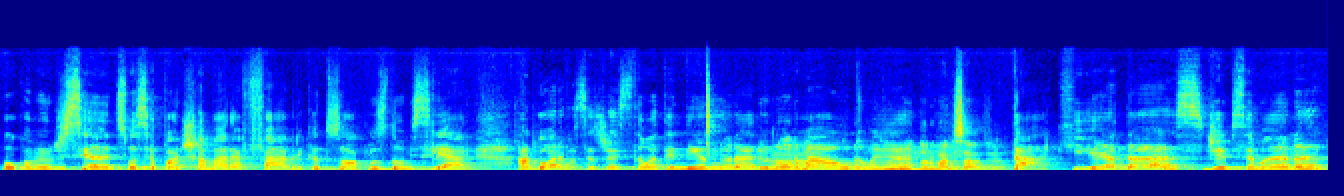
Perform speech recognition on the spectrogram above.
ou como eu disse antes, você pode chamar a fábrica dos óculos domiciliar. Agora vocês já estão atendendo em horário Ah, normal, não tudo é? normalizado já. Tá, que é das dia de semana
